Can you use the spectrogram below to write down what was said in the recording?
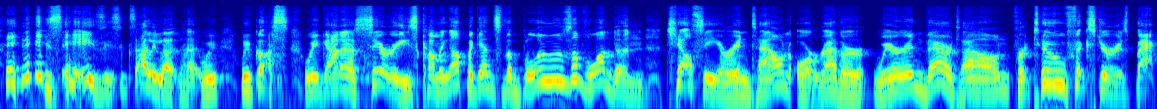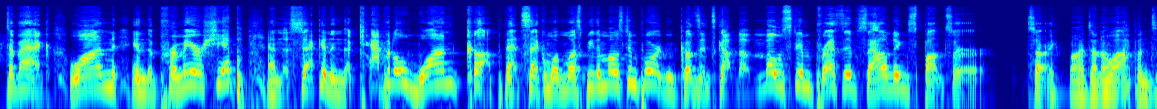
it is. It is. It's exactly like that. We we've got we got a series coming up against the Blues of London. Chelsea are in town, or rather, we're in their town for two fixtures back to back. One in the Premiership, and the second in the Capital One Cup. That second one must be the most important because it's got the most impressive sounding sponsor. Sorry, I don't know what happened.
